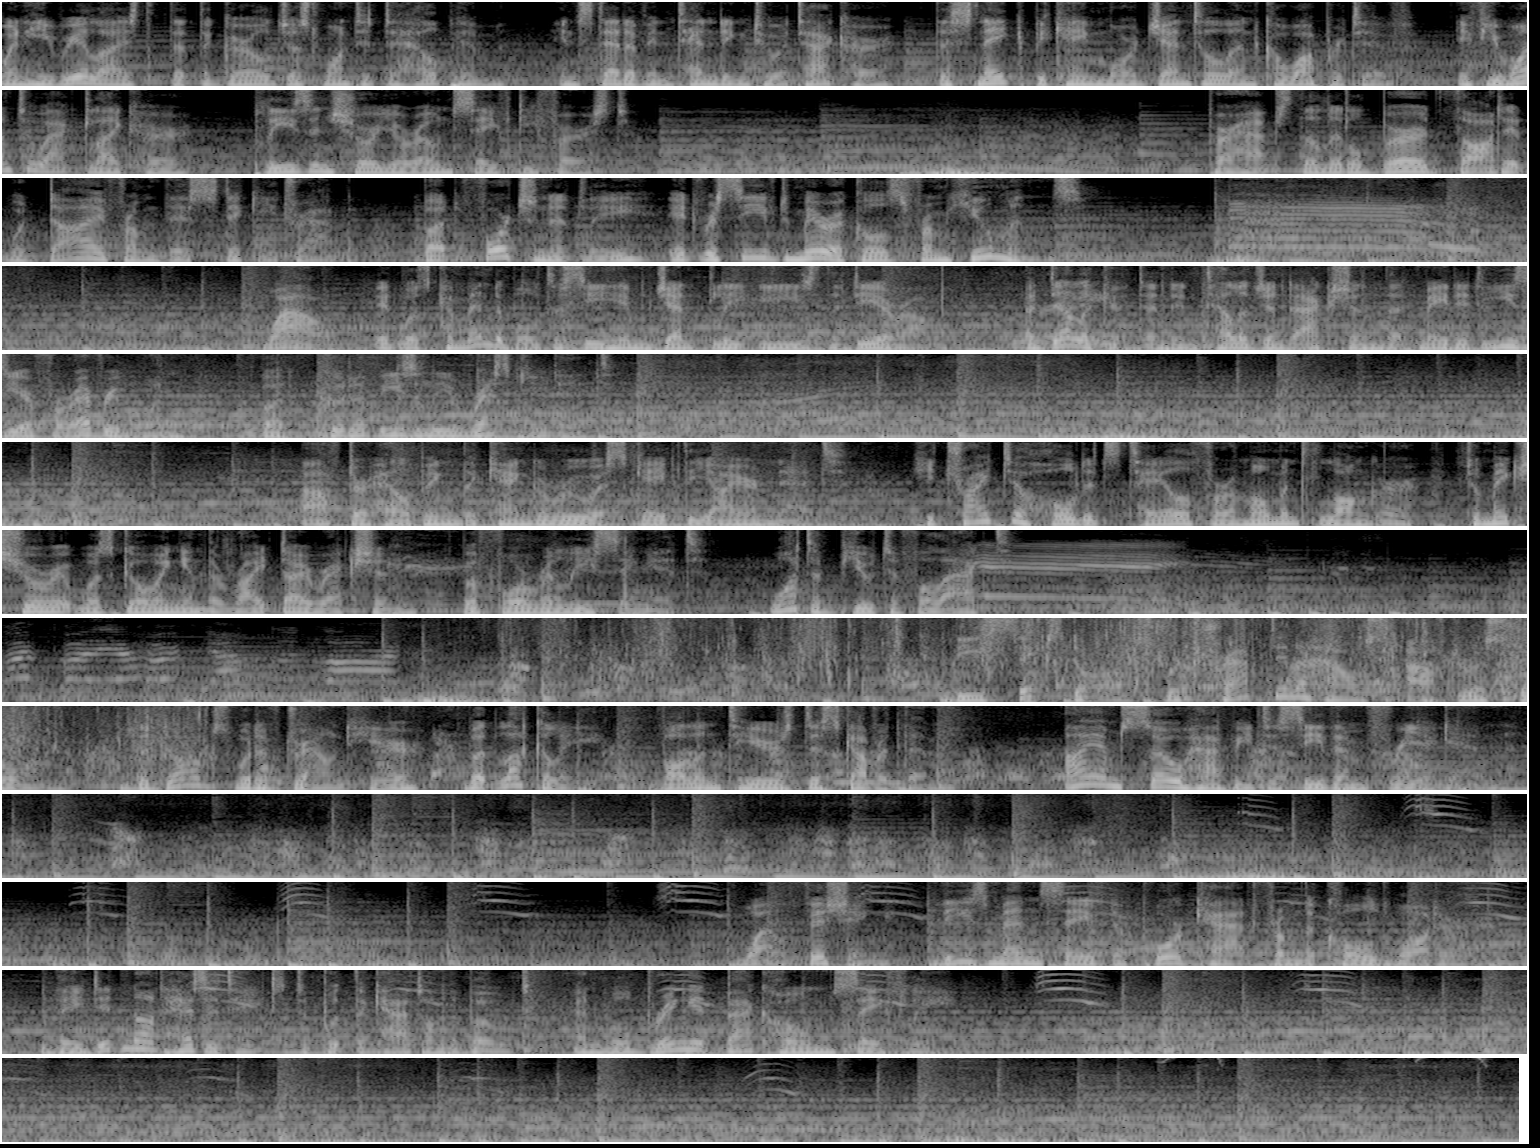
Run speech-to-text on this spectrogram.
When he realized that the girl just wanted to help him, instead of intending to attack her, the snake became more gentle and cooperative. If you want to act like her, please ensure your own safety first. Perhaps the little bird thought it would die from this sticky trap, but fortunately, it received miracles from humans. Wow, it was commendable to see him gently ease the deer up. A delicate and intelligent action that made it easier for everyone, but could have easily rescued it. After helping the kangaroo escape the iron net, he tried to hold its tail for a moment longer to make sure it was going in the right direction before releasing it. What a beautiful act. These six dogs were trapped in a house after a storm. The dogs would have drowned here, but luckily, volunteers discovered them. I am so happy to see them free again. While fishing, these men saved a poor cat from the cold water. They did not hesitate to put the cat on the boat and will bring it back home safely.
